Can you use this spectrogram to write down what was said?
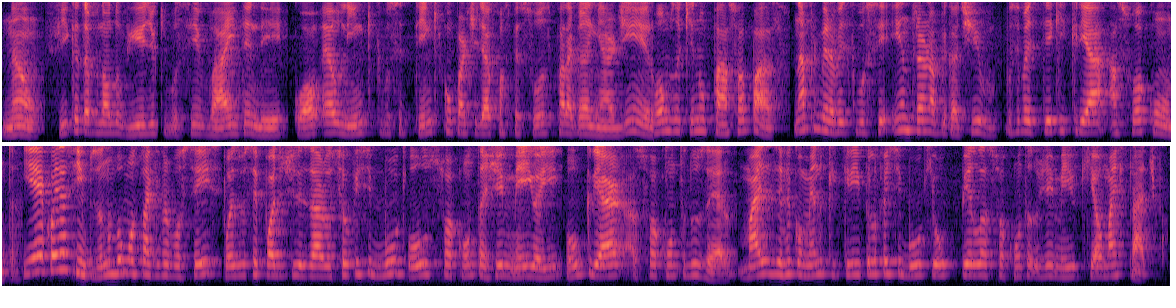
Não, fica até o final do vídeo que você vai entender qual é o link que você tem que compartilhar com as pessoas para ganhar dinheiro. Vamos aqui no passo a passo. Na primeira vez que você entrar no aplicativo, você vai ter que criar a sua conta. E é coisa simples, eu não vou mostrar aqui para vocês, pois você pode utilizar o seu Facebook ou sua conta Gmail aí, ou criar a sua conta do zero. Mas eu recomendo que crie pelo Facebook ou pela sua conta do Gmail, que é o mais prático.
